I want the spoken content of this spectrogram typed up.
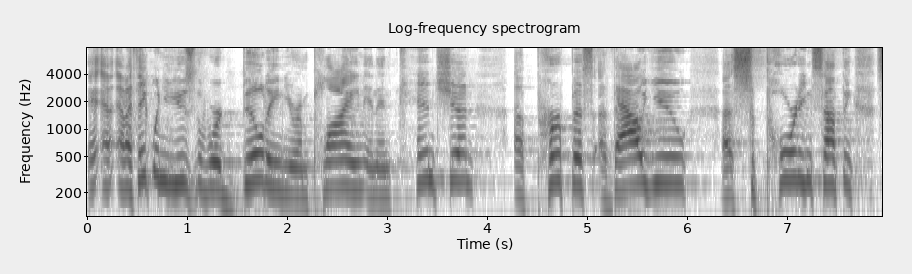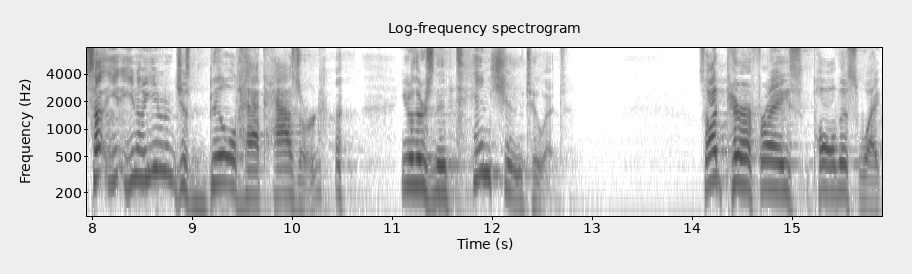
and, and I think when you use the word building, you're implying an intention, a purpose, a value, uh, supporting something. So, you know, you don't just build haphazard, you know, there's an intention to it. So I'd paraphrase Paul this way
